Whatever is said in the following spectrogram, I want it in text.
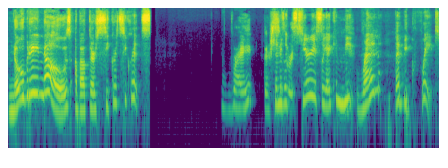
nobody knows about their secret secrets. Right? They're Shin is like, seriously, I can meet Ren? That'd be great.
